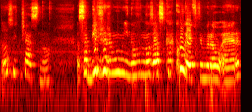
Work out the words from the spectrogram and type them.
dosyć ciasno. A Sabir Żerminów no zaskakuje w tym row R.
